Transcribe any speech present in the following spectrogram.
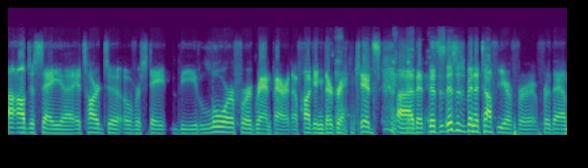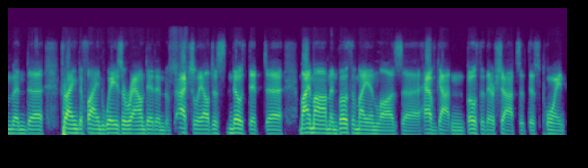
uh, I'll just say uh, it's hard to overstate the lure for a grandparent of hugging their grandkids. Uh, that this this has been a tough year for for them and uh, trying to find ways around it. And actually, I'll just note that my mom and both of my in-laws have gotten both of their shots at this point.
